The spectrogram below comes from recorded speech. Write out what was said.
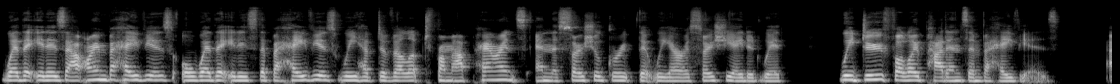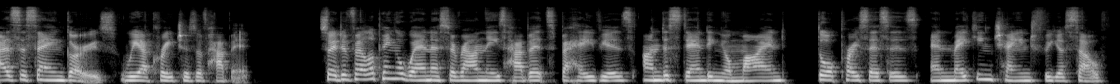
whether it is our own behaviors or whether it is the behaviors we have developed from our parents and the social group that we are associated with, we do follow patterns and behaviors. As the saying goes, we are creatures of habit. So, developing awareness around these habits, behaviors, understanding your mind, thought processes, and making change for yourself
